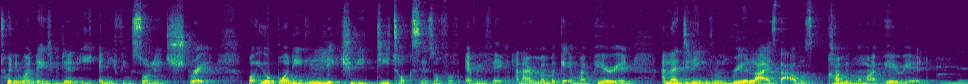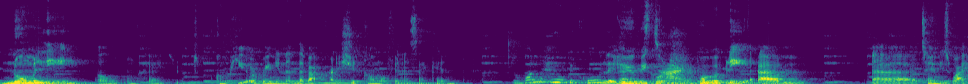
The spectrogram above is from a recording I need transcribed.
21 days, we didn't eat anything solid straight. But your body literally detoxes off of everything. And I remember getting my period, and I didn't even realize that I was coming on my period. Normally, oh, computer ringing in the background. It should come off in a second. I wonder who will be calling. Who at would be time. Probably um, uh, Tony's wife.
